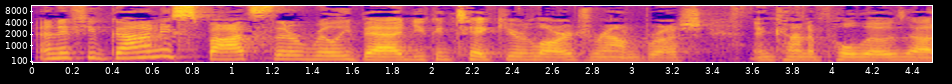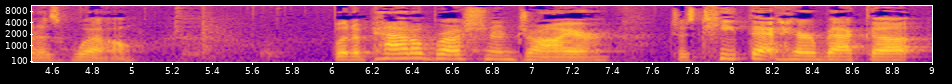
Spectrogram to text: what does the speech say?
And if you've got any spots that are really bad, you can take your large round brush and kind of pull those out as well. But a paddle brush and a dryer, just heat that hair back up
